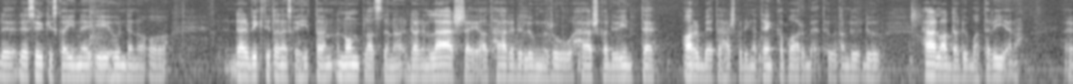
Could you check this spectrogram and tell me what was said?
det, det psykiska inne i hunden och, och det är viktigt att den ska hitta någon plats där, den lär sig att här är det lugn och ro, här ska du inte arbeta, här ska du inte tänka på arbete utan du, du, här laddar du batterierna. Eh,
